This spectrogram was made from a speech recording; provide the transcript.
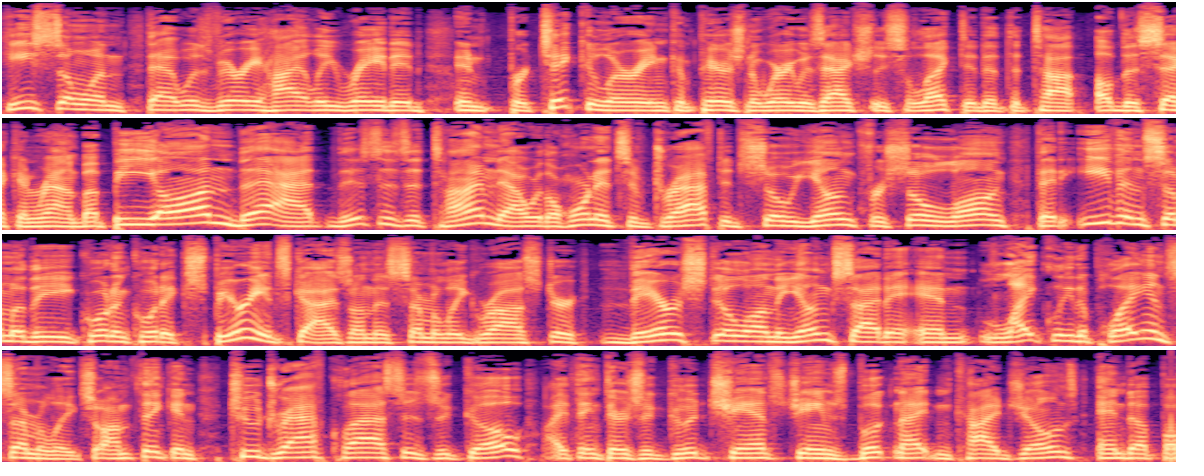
he's someone that was very highly rated, in particular in comparison to where he was actually selected at the top of the second round. But beyond that, this is a time now where the Hornets have drafted so young for so long that even some of the quote unquote experienced guys on this Summer League roster, they're still on the young side and likely to play in Summer League. So I'm thinking two draft classes ago, I think there's a good chance James Bouknight and Kai Jones end up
